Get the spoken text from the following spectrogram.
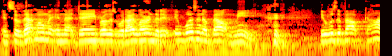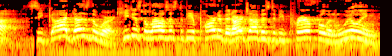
And so that moment in that day, brothers, what I learned that it, it wasn't about me. It was about God. See, God does the work. He just allows us to be a part of it. Our job is to be prayerful and willing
